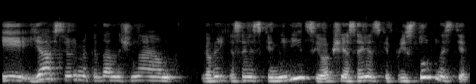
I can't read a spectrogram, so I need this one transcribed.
И я все время, когда начинаю говорить о советской милиции, вообще о советской преступности,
